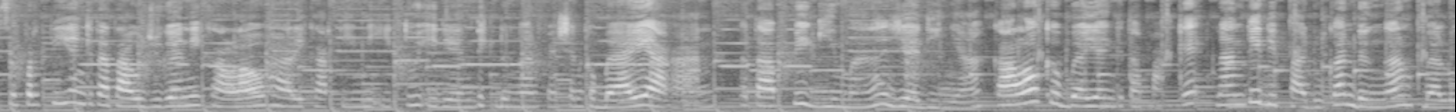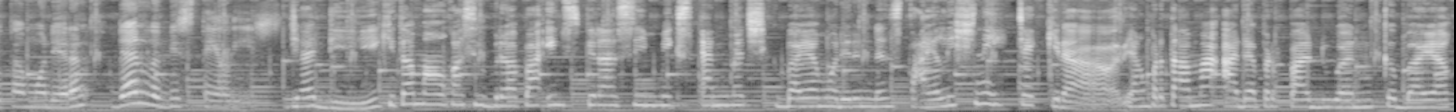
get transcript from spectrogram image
Seperti yang kita tahu juga nih kalau Hari Kartini itu identik dengan fashion kebaya kan. Tetapi gimana jadinya kalau kebaya yang kita pakai nanti dipadukan dengan balutan modern dan lebih stylish. Jadi, kita mau kasih berapa inspirasi mix and match kebaya modern dan stylish nih. Check it out. Yang pertama ada perpaduan kebaya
